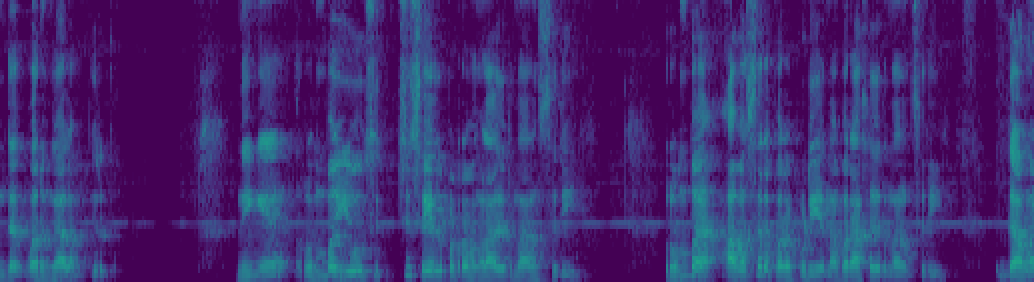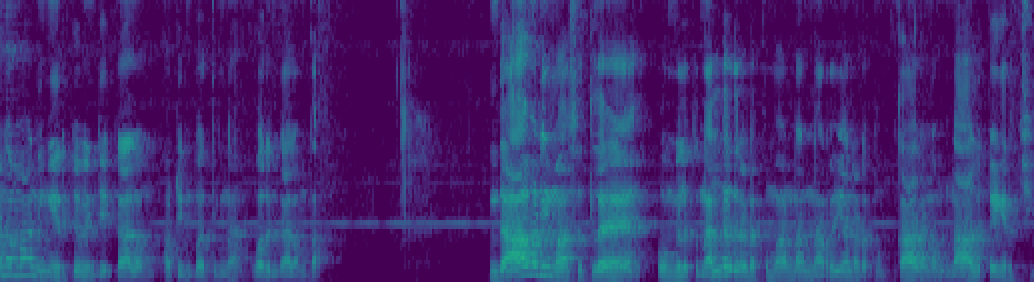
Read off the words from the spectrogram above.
இந்த வருங்காலம் இருக்கும். நீங்கள் ரொம்ப யோசித்து செயல்படுறவங்களாக இருந்தாலும் சரி ரொம்ப அவசரப்படக்கூடிய நபராக இருந்தாலும் சரி கவனமாக நீங்கள் இருக்க வேண்டிய காலம் அப்படின்னு பார்த்தீங்கன்னா வருங்காலம் தான். இந்த ஆவணி மாதத்தில் உங்களுக்கு நல்லது நடக்குமான்னா நிறைய நடக்கும். காரணம் நாலு பயிற்சி.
